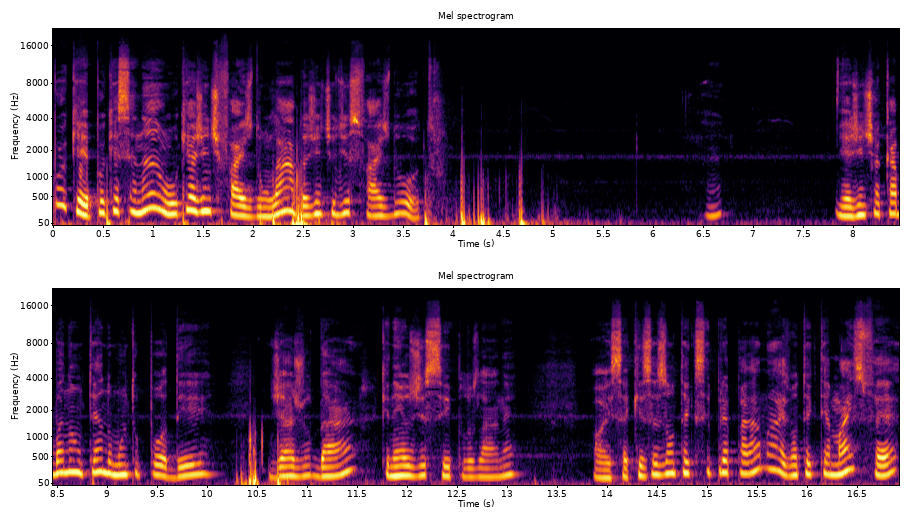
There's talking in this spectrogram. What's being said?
Por quê? Porque senão o que a gente faz de um lado, a gente desfaz do outro. Né? E a gente acaba não tendo muito poder de ajudar, que nem os discípulos lá, né? Ó, isso aqui vocês vão ter que se preparar mais, vão ter que ter mais fé,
